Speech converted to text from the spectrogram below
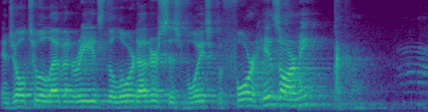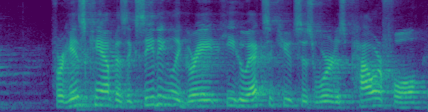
And Joel 2:11 reads, "The Lord utters his voice before his army, for his camp is exceedingly great. He who executes his word is powerful.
